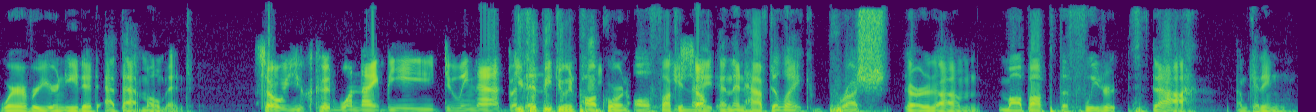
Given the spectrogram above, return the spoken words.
wherever you're needed at that moment. So you could one night be doing that, but you could be doing popcorn all fucking You night shuffle. and then have to like brush or um, mop up the theater. Ah, I'm getting,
